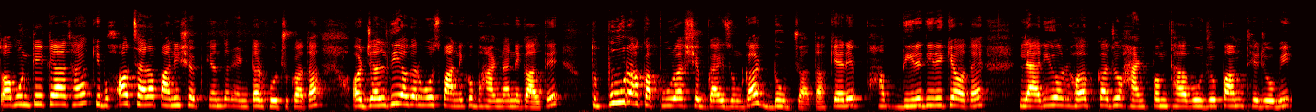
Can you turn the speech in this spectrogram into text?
तो अब उनके क्या था कि बहुत सारा पानी शिप के अंदर एंटर हो चुका था और जल्दी अगर वो उस पानी को बाहर ना निकालते तो पूरा का पूरा शिप गाइज़ उनका डूब जाता. कह रहे हाँ, धीरे धीरे क्या होता है? लैरी और हर्ब का जो हैंडपम्प था वो जो पम्प थे जो भी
